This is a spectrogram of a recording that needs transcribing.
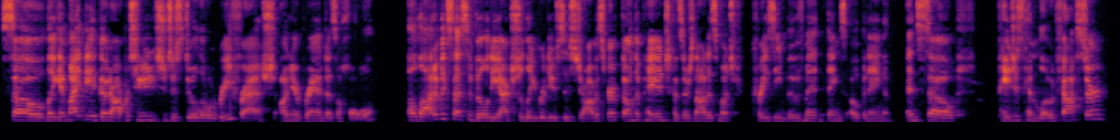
So, like, it might be a good opportunity to just do a little refresh on your brand as a whole a lot of accessibility actually reduces JavaScript on the page because there's not as much crazy movement and things opening. And so pages can load faster,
